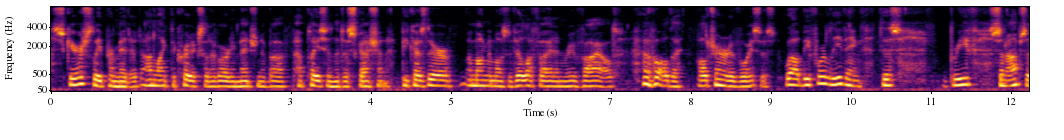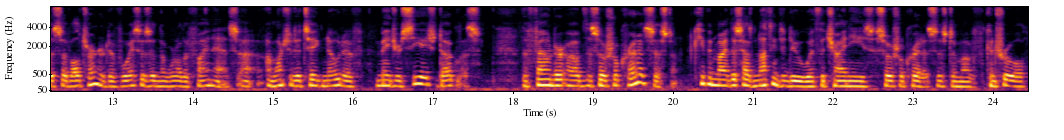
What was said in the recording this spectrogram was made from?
scarcely permitted, unlike the critics that I've already mentioned above, a place in the discussion because they're among the most vilified and reviled of all the alternative voices. Well, before leaving this brief synopsis of alternative voices in the world of finance, uh, I want you to take note of Major C.H. Douglas the founder of the social credit system. Keep in mind, this has nothing to do with the Chinese social credit system of control.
